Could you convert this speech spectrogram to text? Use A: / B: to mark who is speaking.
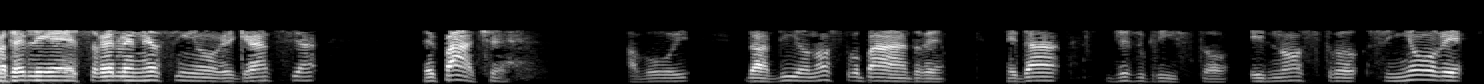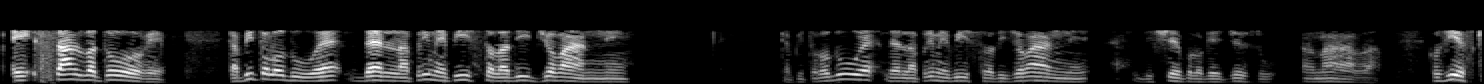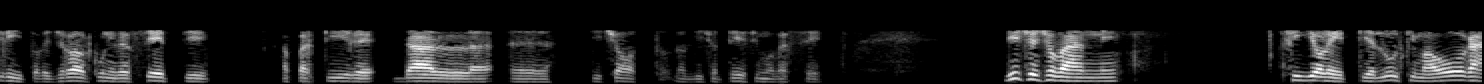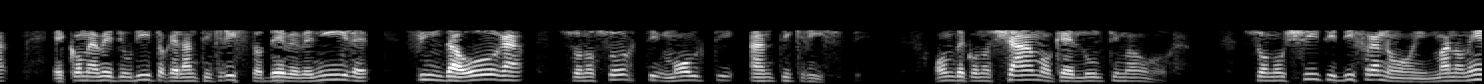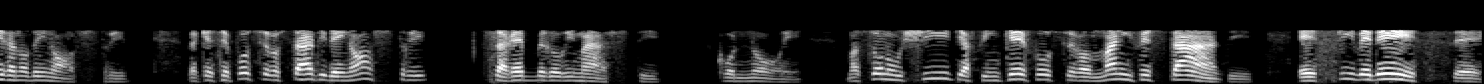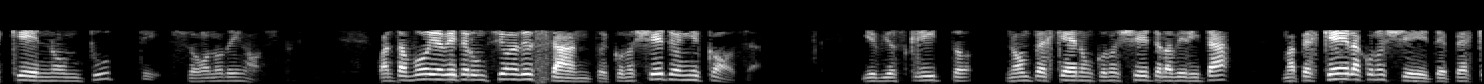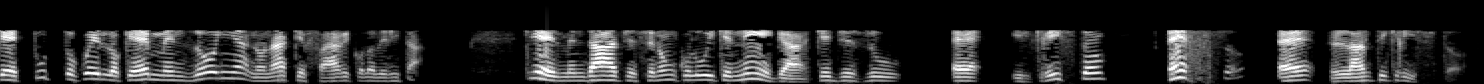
A: Fratelli e sorelle nel Signore, grazia e pace a voi da Dio nostro Padre e da Gesù Cristo, il nostro Signore e Salvatore. Capitolo 2 della prima epistola di Giovanni. Capitolo 2 della prima epistola di Giovanni, discepolo che Gesù amava. Così è scritto, leggerò alcuni versetti a partire dal eh, 18, dal diciottesimo versetto. Dice Giovanni, figlioletti, è l'ultima ora e come avete udito che l'anticristo deve venire, fin da ora sono sorti molti anticristi, onde conosciamo che è l'ultima ora sono usciti di fra noi, ma non erano dei nostri, perché se fossero stati dei nostri sarebbero rimasti con noi, ma sono usciti affinché fossero manifestati e si vedesse che non tutti sono dei nostri. Quanto a voi avete l'unzione del Santo e conoscete ogni cosa. Io vi ho scritto non perché non conoscete la verità, ma perché la conoscete, perché tutto quello che è menzogna non ha a che fare con la verità. Chi è il mendace se non colui che nega che Gesù è il Cristo? Esso è l'anticristo,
